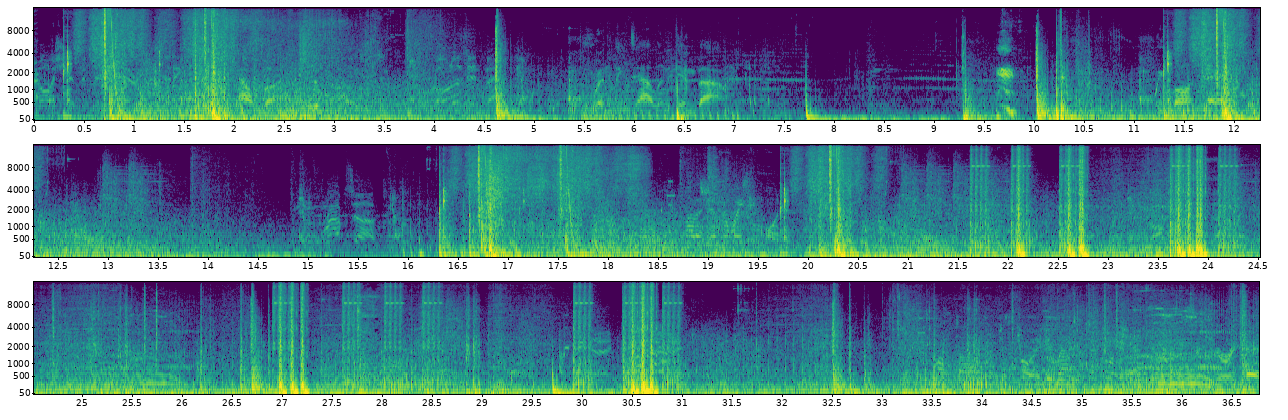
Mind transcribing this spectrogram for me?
Alpha. Friendly Talon inbound. We lost A. Mothership awaiting orders. Hostiles destroyed Iraqi technology. Securing A.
